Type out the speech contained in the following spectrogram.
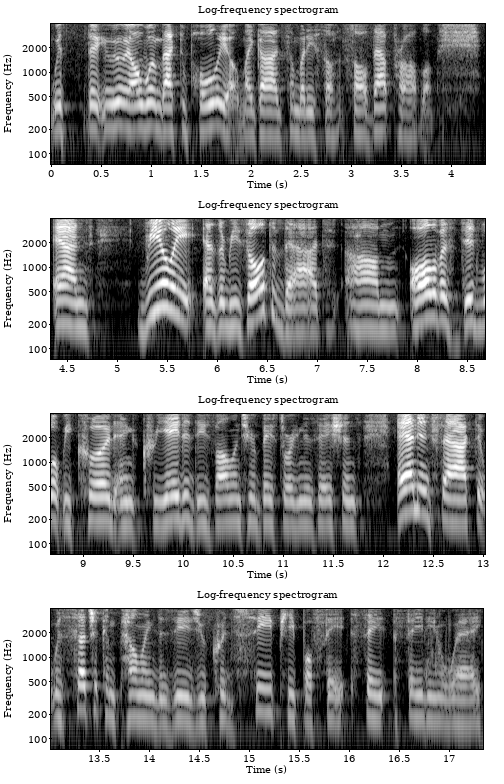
with the, we all went back to polio. My God, somebody sol- solved that problem, and really, as a result of that, um, all of us did what we could and created these volunteer-based organizations. And in fact, it was such a compelling disease. You could see people fa- fading away.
